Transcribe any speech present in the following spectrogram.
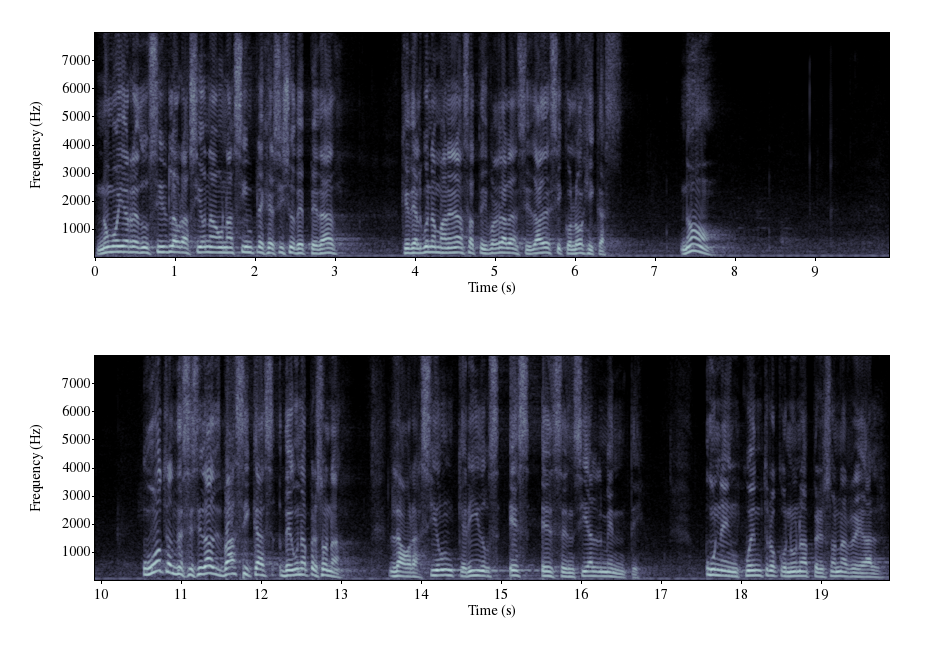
No voy a reducir la oración a un simple ejercicio de piedad que de alguna manera satisfaga las ansiedades psicológicas. No. U otras necesidades básicas de una persona. La oración, queridos, es esencialmente un encuentro con una persona real.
